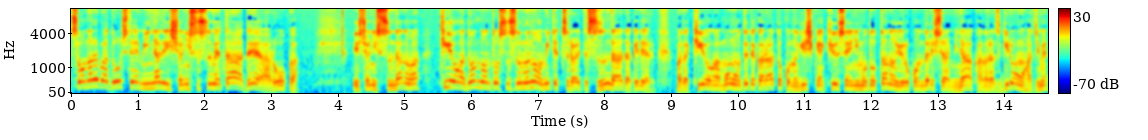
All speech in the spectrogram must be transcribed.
そうなればどうしてみんなで一緒に進めたであろうか。一緒に進んだのは、企業がどんどんと進むのを見て釣られて進んだだけである。また企業が門を出てから後、この儀式が旧世に戻ったのを喜んだりしたら皆は必ず議論を始め、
